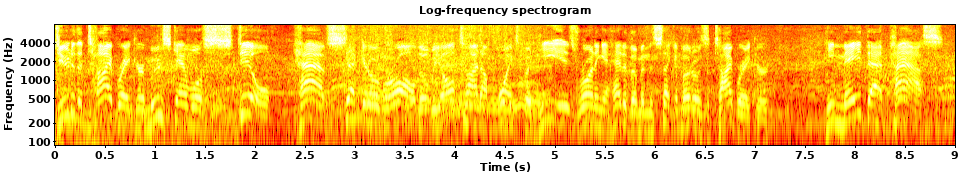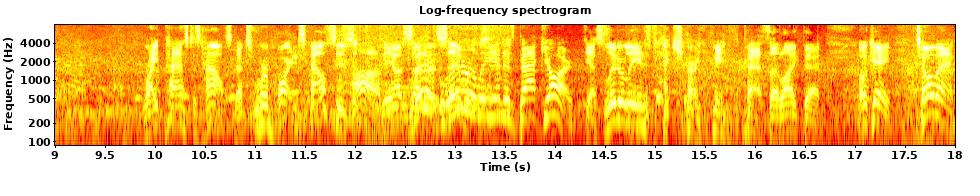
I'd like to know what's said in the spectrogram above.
due to the tiebreaker, Musquin will still have second overall. They'll be all tied on points, but he is running ahead of them in the second moto as a tiebreaker. He made that pass right past his house. That's where Martin's house is. Ah, on the outside liter- of the literally in his backyard. Yes, literally in his backyard. He made the pass. I like that. Okay, Tomac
